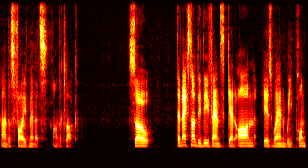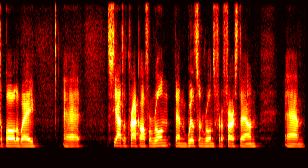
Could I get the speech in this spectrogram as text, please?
and there's five minutes on the clock. So the next time the defense get on is when we punt the ball away. Uh, Seattle crack off a run, then Wilson runs for the first down. Um,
